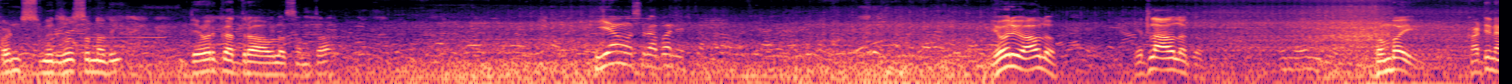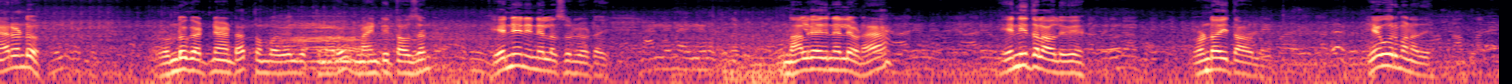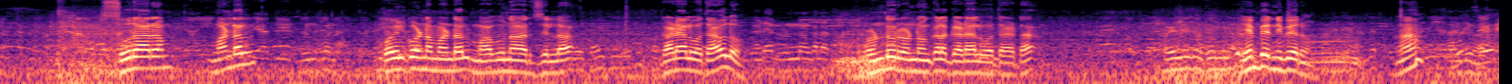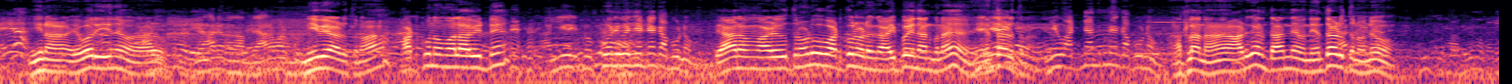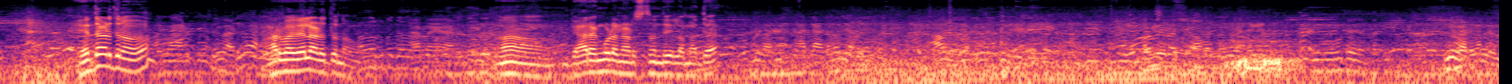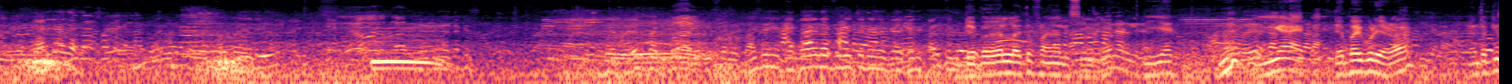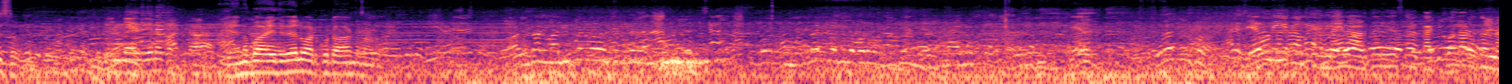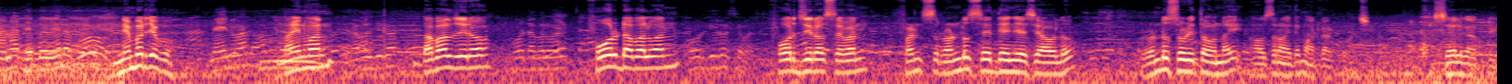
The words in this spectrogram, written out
Friends మీరు చూస్తున్నది దేవరకద్ర ఆవుల సంత. ఎవరి ఆవులు? ఎట్లా ఆవులకు? తొంభై. కట్టినా? రెండు? రెండు కట్టినా అంట తొంభై వేలు చెప్తున్నారు. Ninety thousand. ఎన్ని ఎన్ని నెలల సూర్యులు ఉంటాయి? నాలుగైదు నెలలు ఎవడా ఎన్ని ఈతలు ఆవులు ఇవి? రెండో ఈత ఆవులు. ఏ ఊరు మనది? సూరారం మండల్ కోయిల్కొండ మండల్ మహబూబ్నగర్ జిల్లా గడాలు పోతాయి ఆవులు రెండు రెండు అంకల గడాలు పోతాయట. ఏం పేరు నీ పేరు? ఈయన ఎవరు? ఈయన నీవే ఆడుతున్నావా? పట్టుకున్నావు మళ్ళా వీటిని? బేరం అడుగుతున్నాడు పట్టుకున్నాడు ఇంకా. అయిపోయింది అనుకున్నా? ఎంత ఆడుతున్నావు? అట్లానా? అడిగాను దాన్ని ఎంత అడుగుతున్నావు నువ్వు? ఎంత అడుగుతున్నావు అరవై వేలు అడుగుతున్నావు బేరం కూడా నడుస్తుంది వీళ్ళ మధ్య. డెబ్బై వేలు అయితే ఫైనల్ ఇస్తున్నట్టు డెబ్బై కూడా ఏడా ఎంతకి ఇస్తావు ఎనభై ఐదు వేలు పట్టుకుంటా అంటున్నాడు నెంబర్ చెప్పు. Nine one double zero four double one four zero seven four zero seven. Friends రెండు సేద్యం చేసే ఆవులు. రెండు సుడితో ఉన్నాయి. అవసరం అయితే మాట్లాడుకోవచ్చు. సేల్ కాబట్టి.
